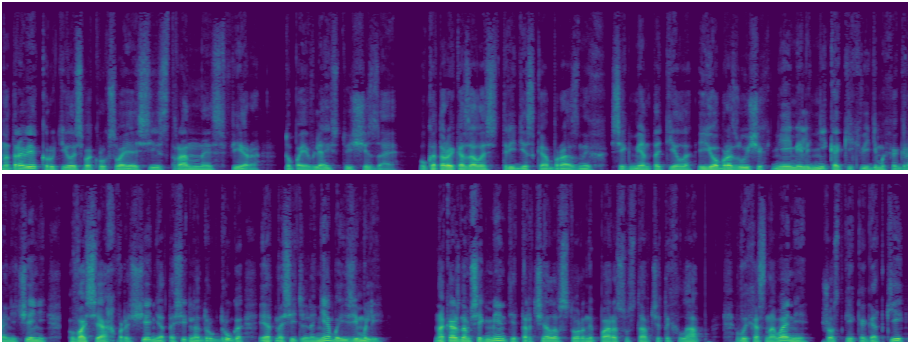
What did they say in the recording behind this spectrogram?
На траве крутилась вокруг своей оси странная сфера, то появляясь, то исчезая, у которой, казалось, три дискообразных сегмента тела, ее образующих, не имели никаких видимых ограничений в осях вращения относительно друг друга и относительно неба и земли. На каждом сегменте торчала в стороны пара суставчатых лап. В их основании жесткие коготки,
